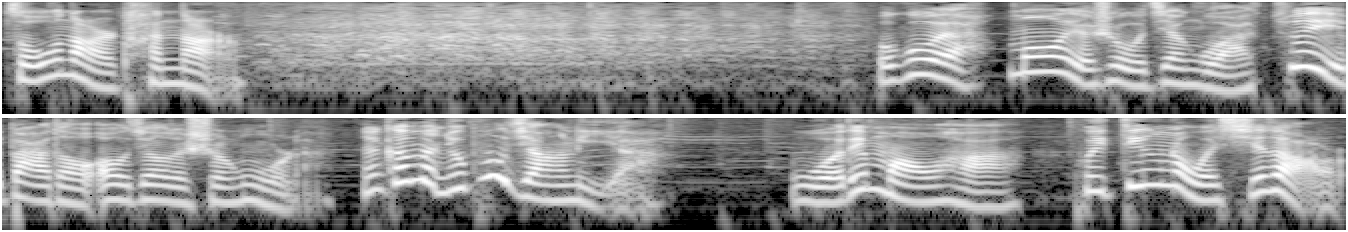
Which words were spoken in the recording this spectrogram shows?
走哪儿瘫哪儿。不过呀，猫也是我见过啊最霸道傲娇的生物了，那根本就不讲理呀。我的猫哈会盯着我洗澡，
